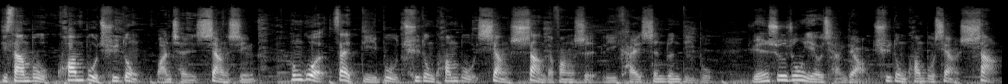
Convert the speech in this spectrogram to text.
第三步，髋部驱动完成向心，通过在底部驱动髋部向上的方式离开深蹲底部。原书中也有强调，驱动髋部向上，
